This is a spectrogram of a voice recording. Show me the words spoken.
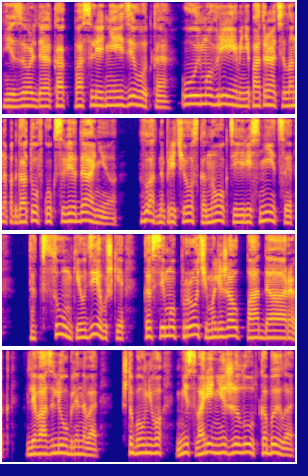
Изольда, как последняя идиотка, уйму времени потратила на подготовку к свиданию. Ладно, прическа, ногти и ресницы. Так в сумке у девушки, ко всему прочему, лежал подарок для возлюбленного, чтобы у него не сварение желудка было,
